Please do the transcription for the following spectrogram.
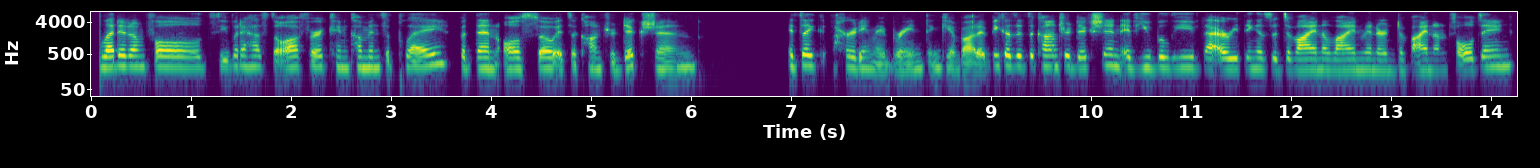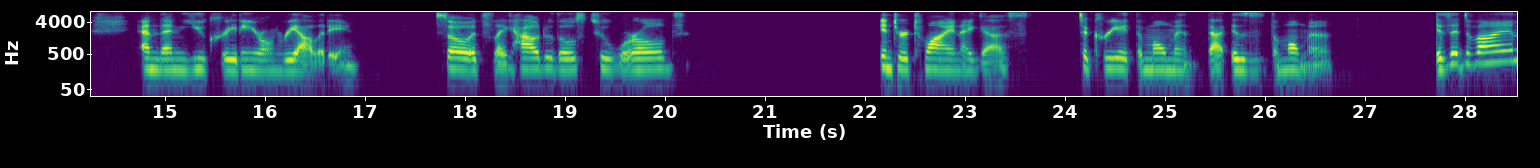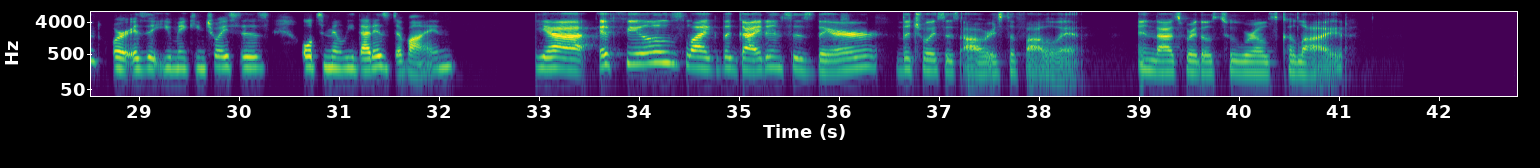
let it unfold, see what it has to offer can come into play. But then also it's a contradiction. It's like hurting my brain thinking about it because it's a contradiction if you believe that everything is a divine alignment or divine unfolding and then you creating your own reality. So it's like, how do those two worlds intertwine, I guess, to create the moment that is the moment? Is it divine or is it you making choices ultimately that is divine? Yeah, it feels like the guidance is there, the choice is ours to follow it. and that's where those two worlds collide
